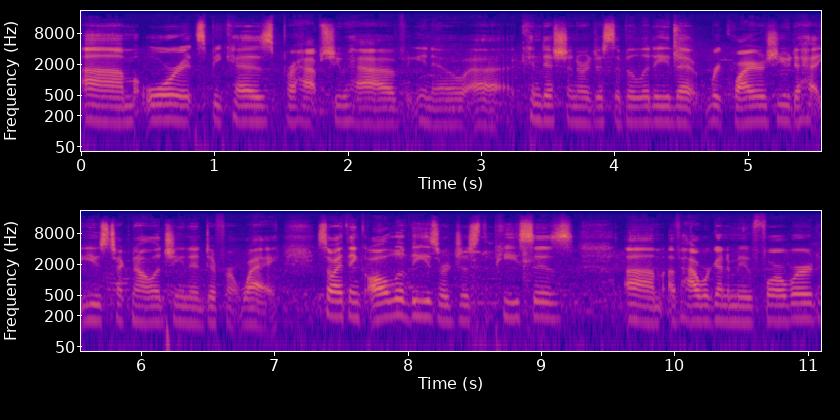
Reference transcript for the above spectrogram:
um, or it's because perhaps you have you know a condition or disability that requires you to ha- use technology in a different way. So I think all of these are just pieces um, of how we're going to move forward,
